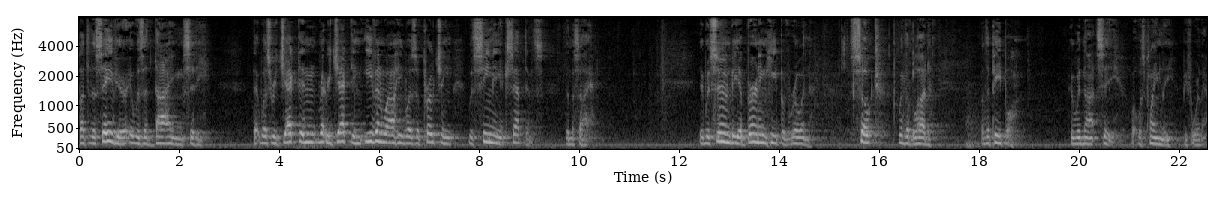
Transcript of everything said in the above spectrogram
But to the Savior, it was a dying city that was rejecting, rejecting even while he was approaching with seeming acceptance the Messiah. It would soon be a burning heap of ruin, soaked with the blood of the people who would not see what was plainly before them.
